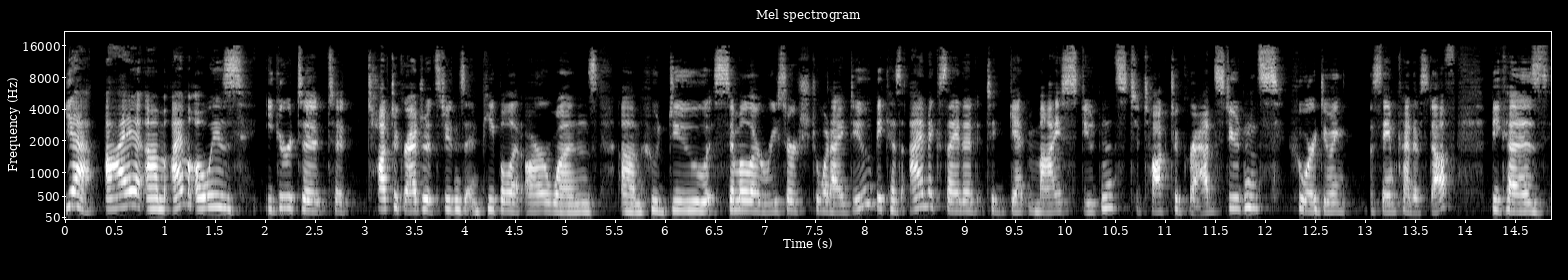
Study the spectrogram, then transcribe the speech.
Yeah, I um, I'm always eager to to talk to graduate students and people at R1s um, who do similar research to what I do because I'm excited to get my students to talk to grad students who are doing the same kind of stuff because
